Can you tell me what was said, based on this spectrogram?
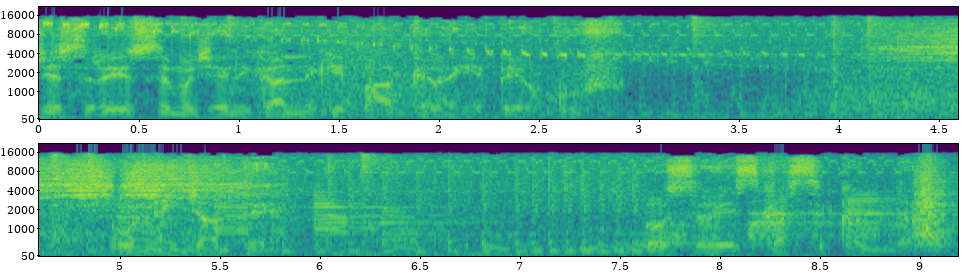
जिस रेस से मुझे निकालने की बात कर रहे हैं, ये बेवकूफ़। वो नहीं जानते। उस रेस का सिकंदर।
